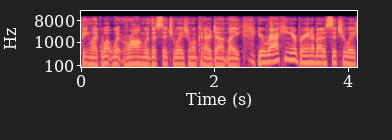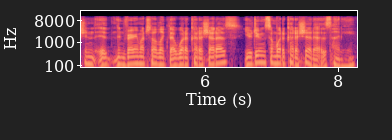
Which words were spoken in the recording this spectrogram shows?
being like, what went wrong with this situation? What could I have done? Like you're racking your brain about a situation and very much so like the woulda, coulda, shouldas. You're doing some woulda, coulda, shouldas, honey.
